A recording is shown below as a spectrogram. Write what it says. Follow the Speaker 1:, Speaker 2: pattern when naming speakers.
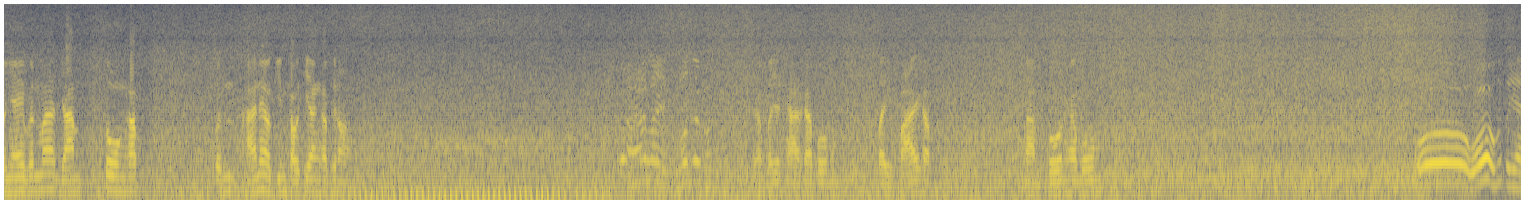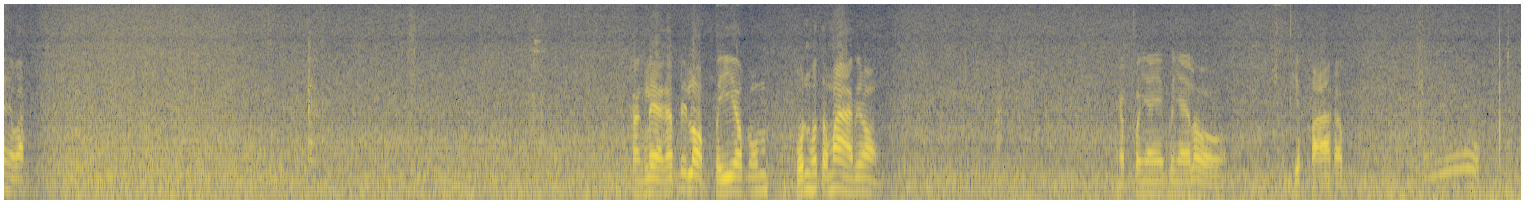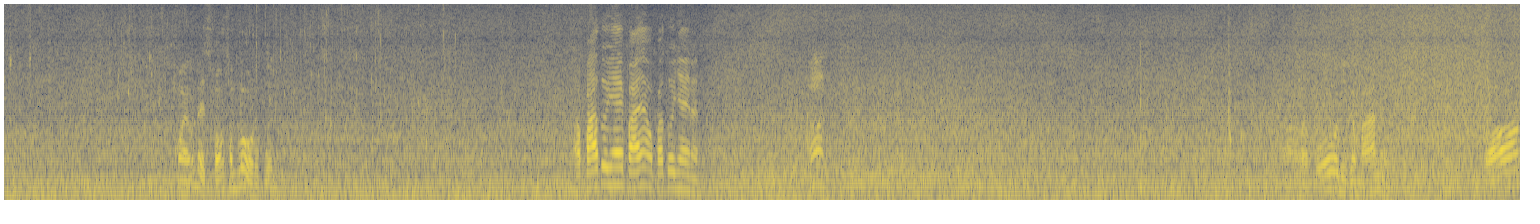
Speaker 1: พ่อใหญ่เพิ่นมายามโต้งครับเพิ่นหาแนวกินข้าวเที่ยงครับพี่น้อง
Speaker 2: ก็หาอะไรรถได้หมด
Speaker 1: ยามบรรยากาศครับผมใส่ฝายครับน้ำโซนครับผม โอ้โหคือตัวใหญ่เหรอวะครั้งแรกครับในรอบปีครับผมฝนหัวตะมาพี่น้อง ครับพ่อใหญ่พ่อใหญ่เราเก็บปลาครับ โอ้ หอยมันได้สองสามโลเลยเพิ่นเอาปลาตัวใหญ่ไปเอาปลาตัวใหญ่นั่น
Speaker 2: ฮะ
Speaker 1: เอาละโอ้นี่กระมันสอง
